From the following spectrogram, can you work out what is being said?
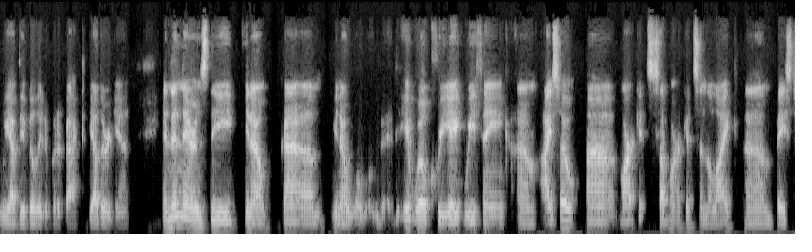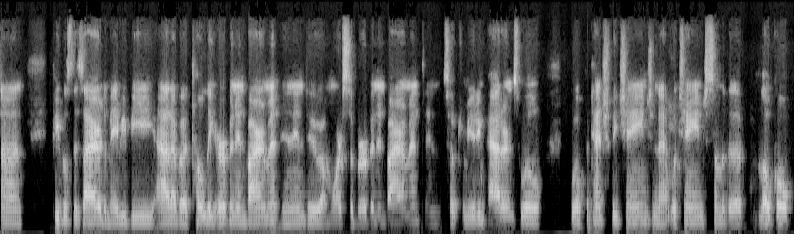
we have the ability to put it back together again. And then there's the, you know, um, you know, it will create, we think, um, ISO uh, markets, submarkets, and the like, um, based on people's desire to maybe be out of a totally urban environment and into a more suburban environment. And so commuting patterns will will potentially change, and that will change some of the local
